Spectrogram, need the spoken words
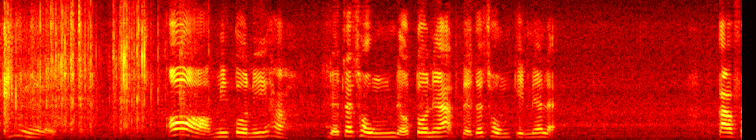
ไม่มีอะไรอ้อมีตัวนี้ค่ะ เดี๋ยวจะชง เดี๋ยวตัวเนี้ย เดี๋ยวจะชงกินเนี่ยแหละ กาแฟ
